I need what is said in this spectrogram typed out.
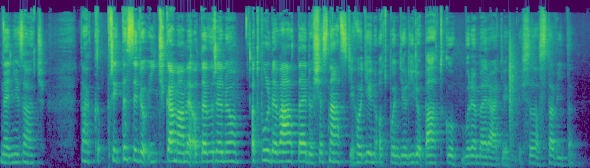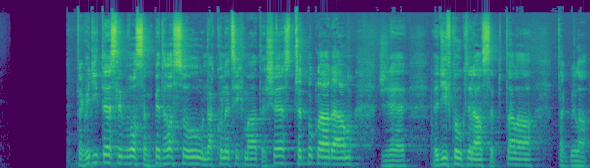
Není zač. Tak přijďte si do Íčka, máme otevřeno od půl deváté do 16 hodin, od pondělí do pátku. Budeme rádi, když se zastavíte. Tak vidíte, sliboval jsem pět hlasů, nakonec jich máte šest. Předpokládám, že dívkou, která se ptala, tak byla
